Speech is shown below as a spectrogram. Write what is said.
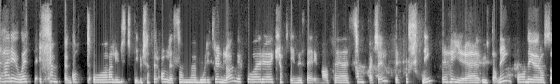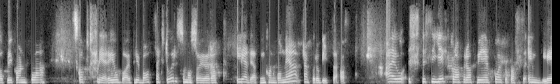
Dette er jo et kjempegodt og veldig viktig budsjett for alle som bor i Trøndelag. Vi får kraftige investeringer til samferdsel, til forskning, til høyere utdanning. Og det gjør også at vi kan få skapt flere jobber i privat sektor, som også gjør at ledigheten kan gå ned fremfor å bite seg fast. Jeg er jo spesielt glad for at vi får på plass endelig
